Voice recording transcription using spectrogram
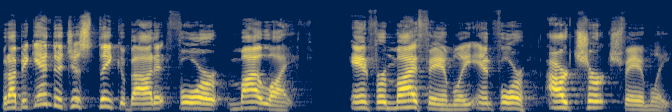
but I began to just think about it for my life and for my family and for our church family.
